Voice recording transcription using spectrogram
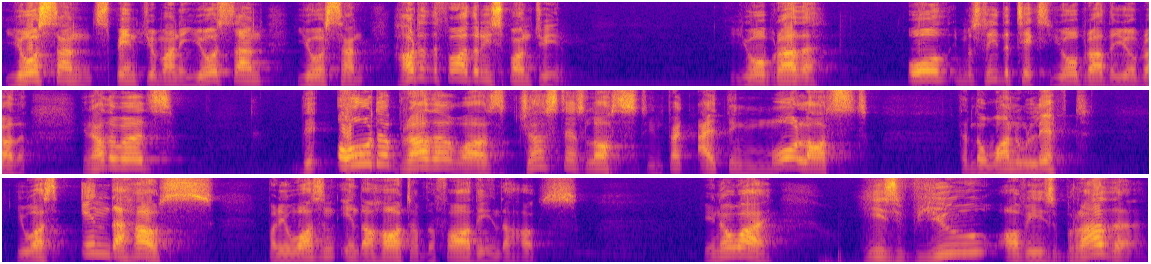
your son spent your money, your son, your son. How did the father respond to him? Your brother. All, you must read the text. Your brother, your brother. In other words, the older brother was just as lost. In fact, I think more lost than the one who left. He was in the house, but he wasn't in the heart of the father in the house. You know why? His view of his brother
